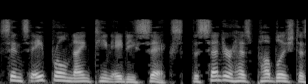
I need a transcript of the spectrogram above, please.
Since April 1986, the Center has published a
